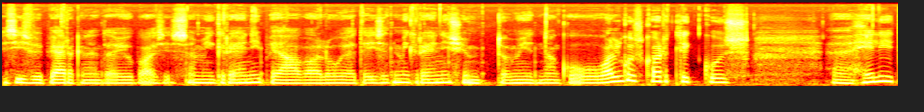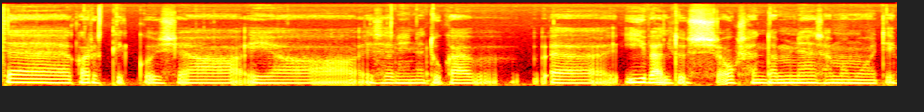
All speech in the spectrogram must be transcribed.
ja siis võib järgneda juba siis migreeni peavalu ja teised migreeni sümptomid nagu valguskartlikkus, helidekartlikkus ja, ja, ja selline tugev äh, iiveldus, oksendamine samamoodi.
